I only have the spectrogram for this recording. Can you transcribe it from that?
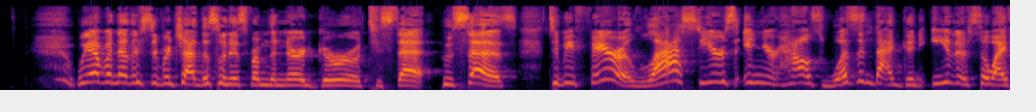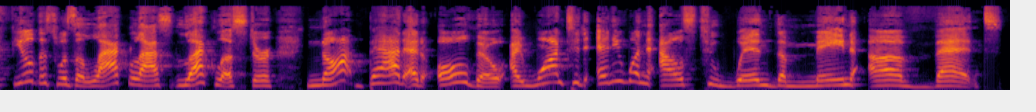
We have another super chat. This one is from the nerd guru to set, who says, to be fair, last year's in your house wasn't that good either. So I feel this was a lacklast, lackluster, not bad at all though. I wanted anyone else to win the main event.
